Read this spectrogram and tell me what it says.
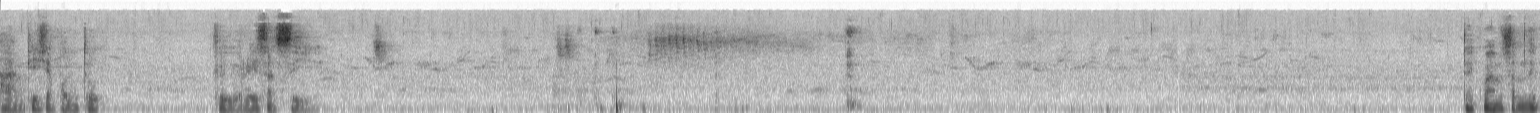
ทางที่จะพ้นทุกข์ คืออริสัจสี่แต่ความสำนึก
